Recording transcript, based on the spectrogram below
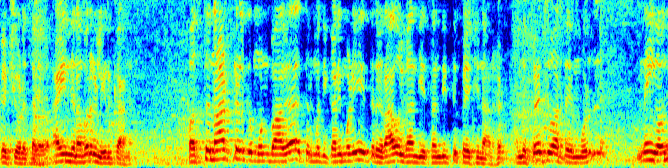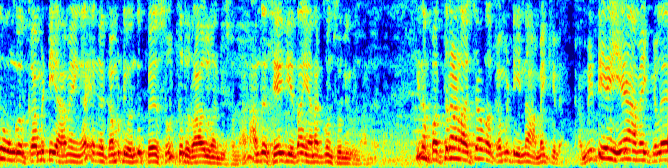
கட்சியோட தலைவர். ஐந்து நபர்கள் இருக்காங்க. பத்து நாட்களுக்கு முன்பாக திருமதி கனிமொழி திரு ராகுல் காந்தியை சந்தித்து பேசினார்கள். அந்த பேச்சுவார்த்தையின் பொழுது நீங்கள் வந்து உங்கள் கமிட்டி அமைங்க எங்கள் கமிட்டி வந்து பேசும் திரு ராகுல் காந்தி சொன்னாங்க. அந்த செய்தியை தான் எனக்கும் சொல்லியிருந்தாங்க. இன்னும் பத்து நாள் ஆச்சு அவங்க கமிட்டி இன்னும் அமைக்கலை. கமிட்டியை ஏன் அமைக்கலை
